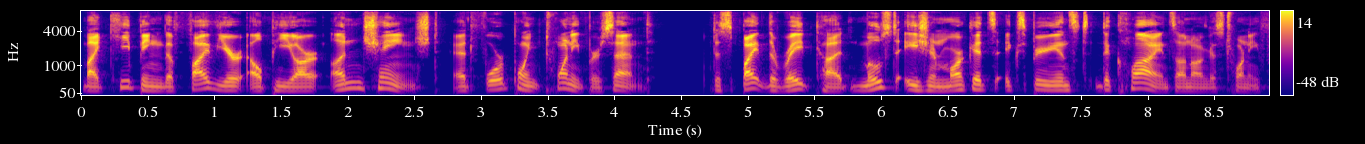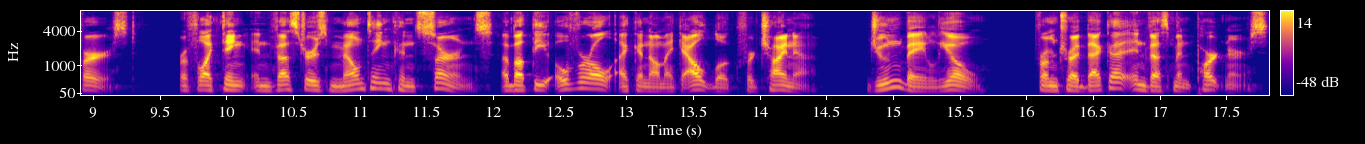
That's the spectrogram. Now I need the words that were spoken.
by keeping the five year LPR unchanged at 4.20%. Despite the rate cut, most Asian markets experienced declines on August 21st, reflecting investors' mounting concerns about the overall economic outlook for China. Junbei Liu from Tribeca Investment Partners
